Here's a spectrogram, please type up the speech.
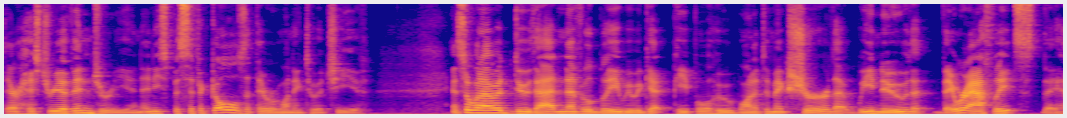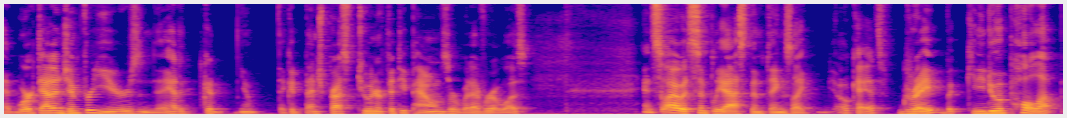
their history of injury, and any specific goals that they were wanting to achieve. And so when I would do that, inevitably we would get people who wanted to make sure that we knew that they were athletes, they had worked out in gym for years, and they had a good, you know, they could bench press 250 pounds or whatever it was. And so I would simply ask them things like, okay, it's great, but can you do a pull up?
